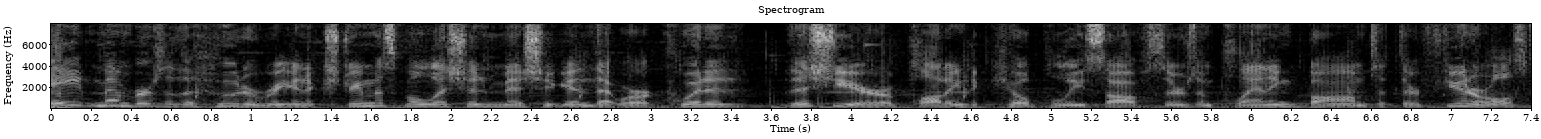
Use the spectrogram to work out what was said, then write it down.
Eight members of the Hutaree, an extremist militia in Michigan, that were acquitted this year of plotting to kill police officers and planting bombs at their funerals,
